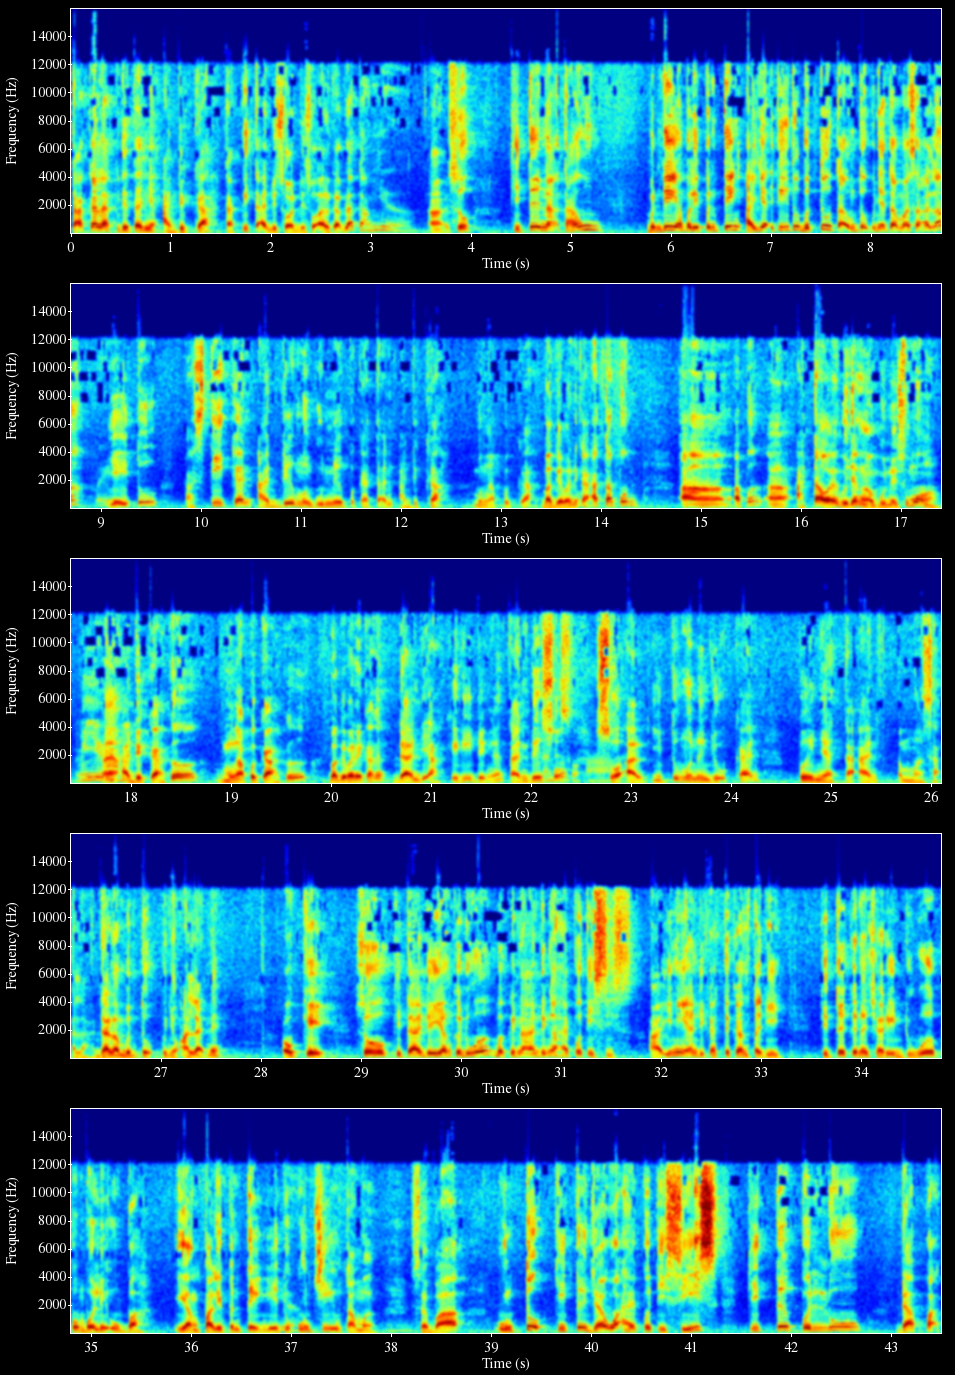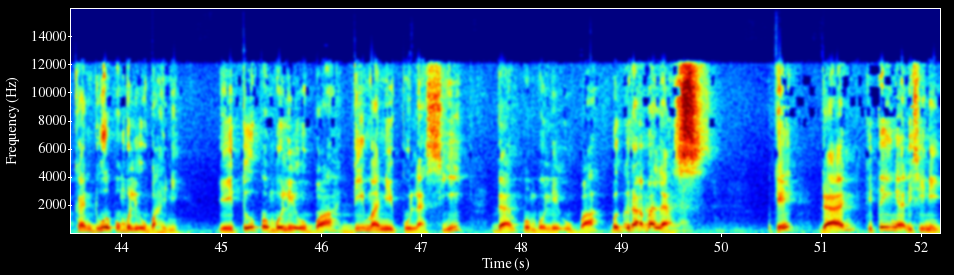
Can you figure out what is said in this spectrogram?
takkanlah kita tanya adakah tapi tak ada soal-soal kat belakang. Ya. Ha, so kita nak tahu benda yang paling penting ayat itu betul tak untuk penyataan masalah Baik. iaitu pastikan ada mengguna perkataan adakah, mengapakah, bagaimanakah oh. ataupun uh, apa uh, atau eh jangan guna semua. Ya. Ha, adakah ke, mengapakah ke, bagaimanakah ke dan diakhiri dengan tanda, Tanda so- soal. soal. Itu menunjukkan penyataan masalah dalam Hmm. bentuk penyoalan eh. Okey. So kita ada yang kedua berkenaan dengan hipotesis. Ha, ini yang dikatakan tadi. Kita kena cari dua pemboleh ubah yang paling penting iaitu Ya. kunci utama. Sebab untuk kita jawab hipotesis, kita perlu dapatkan dua pemboleh ubah ini. Iaitu pemboleh ubah dimanipulasi dan pemboleh ubah bergerak, Bergerak balas. Okey? Dan kita ingat di sini,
